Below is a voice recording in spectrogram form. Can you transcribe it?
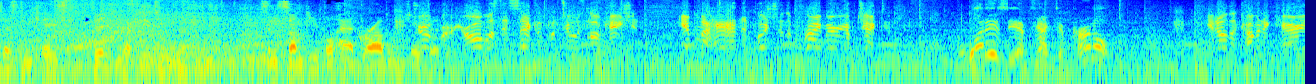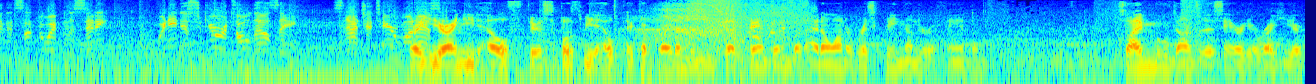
just in case I didn't get the achievement, since some people had problems with it. Trooper, you're almost at second platoon's location. Give them a hand and push to the primary objective. What is the objective, Colonel? You know the Covenant carrier that slipped away from the city? We need to secure its old LZ. Snatch a tier one Right here, I need health. There's supposed to be a health pickup right underneath that phantom, but I don't want to risk being under a phantom. So I moved on to this area right here.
